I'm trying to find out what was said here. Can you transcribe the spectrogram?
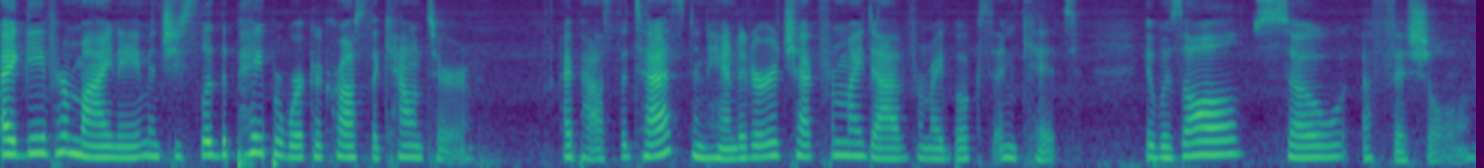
I gave her my name and she slid the paperwork across the counter. I passed the test and handed her a check from my dad for my books and kit. It was all so official.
